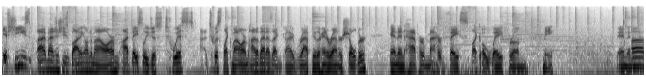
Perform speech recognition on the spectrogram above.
If she's, I imagine she's biting onto my arm. I basically just twist, I twist like my arm out of that as I, I wrap the other hand around her shoulder, and then have her her face like away from me. And then Uh,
